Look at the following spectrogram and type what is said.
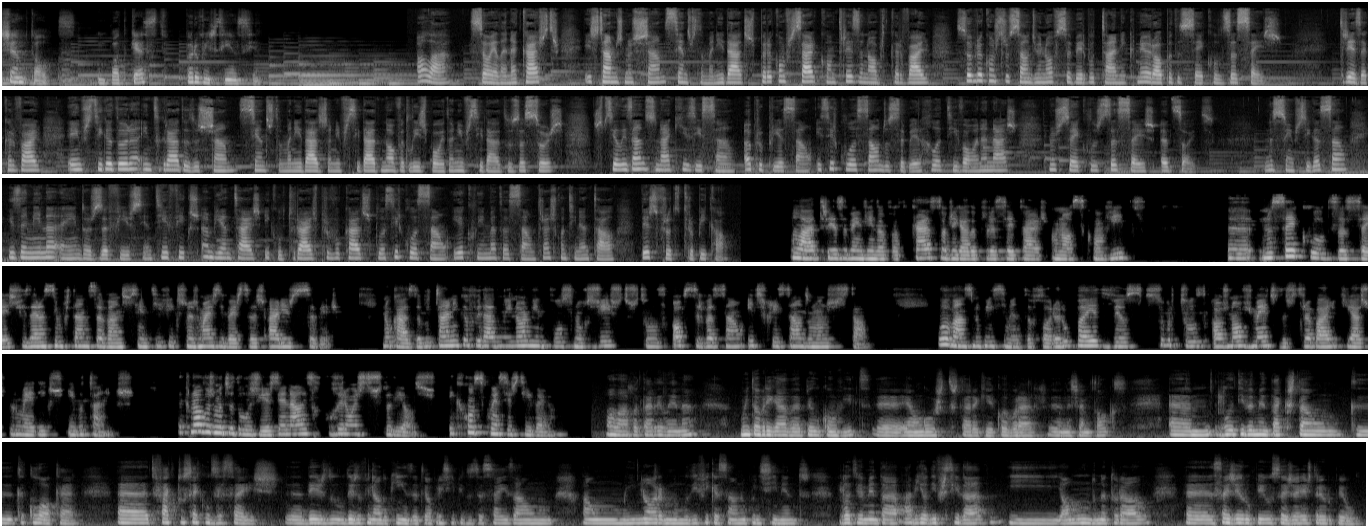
Cham Talks, um podcast para ouvir ciência. Olá, sou Helena Castro e estamos no CHAM Centro de Humanidades para conversar com Teresa Nobre de Carvalho sobre a construção de um novo saber botânico na Europa do século XVI. Teresa Carvalho é investigadora integrada do CHAM, Centro de Humanidades da Universidade Nova de Lisboa e da Universidade dos Açores, especializando-se na aquisição, apropriação e circulação do saber relativo ao ananás nos séculos XVI a XVIII. Na sua investigação, examina ainda os desafios científicos, ambientais e culturais provocados pela circulação e aclimatação transcontinental deste fruto tropical. Olá, Teresa, bem-vinda ao podcast. Obrigada por aceitar o nosso convite. Uh, no século XVI, fizeram-se importantes avanços científicos nas mais diversas áreas de saber. No caso da botânica, foi dado um enorme impulso no registro, estudo, observação e descrição do mundo vegetal. O avanço no conhecimento da flora europeia deveu-se, sobretudo, aos novos métodos de trabalho criados por médicos e botânicos. A que novas metodologias de análise recorreram estes estudiosos e que consequências tiveram? Olá, boa tarde, Helena. Muito obrigada pelo convite. É, é um gosto estar aqui a colaborar eh, na Sham Talks. Relativamente à questão que, que coloca, uh, de facto, do século XVI, uh, desde, o, desde o final do XV até ao princípio do XVI, há, um, há uma enorme modificação no conhecimento relativamente à, à biodiversidade e ao mundo natural eh, seja europeu, seja extra-europeu.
